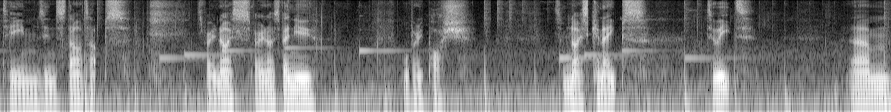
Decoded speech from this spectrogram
teams in startups. It's very nice, very nice venue, all very posh. Some nice canapes to eat. Um,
